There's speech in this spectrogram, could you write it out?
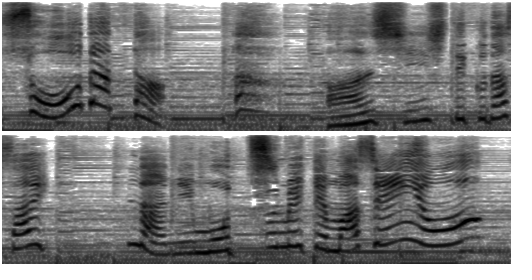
そうだった。安心してください。何も詰めてませんよ。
